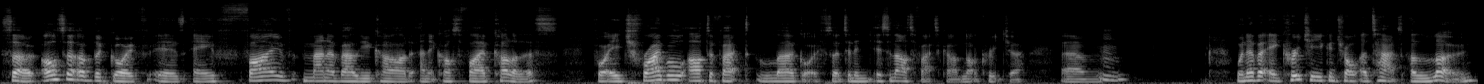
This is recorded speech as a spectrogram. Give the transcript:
So, Altar of the Goyf is a 5 mana value card and it costs 5 colorless for a tribal artifact Lhurgoyf. So, it's an, it's an artifact card, not a creature. Um, Mm. Whenever a creature you control attacks alone,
